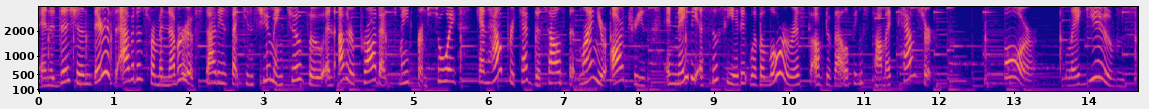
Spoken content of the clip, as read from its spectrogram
In addition, there is evidence from a number of studies that consuming tofu and other products made from soy can help protect the cells that line your arteries and may be associated with a lower risk of developing stomach cancer. 4. Legumes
